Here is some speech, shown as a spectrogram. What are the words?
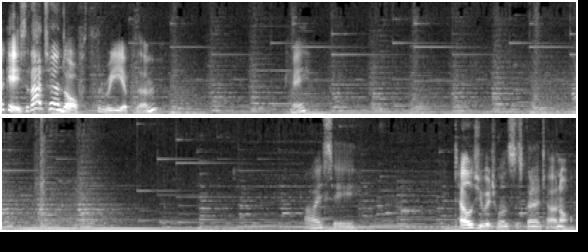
Okay, so that turned off three of them. I see. It tells you which ones it's going to turn off.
